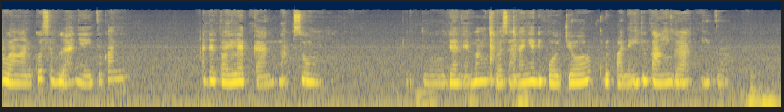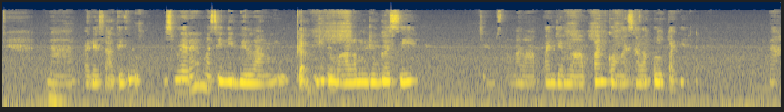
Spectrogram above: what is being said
ruanganku sebelahnya itu kan ada toilet kan langsung. Gitu. Dan emang suasananya di pojok depannya itu tangga gitu. Nah pada saat itu sebenarnya masih dibilang gak begitu malam juga sih. Jam setengah delapan jam delapan kalau nggak salah aku lupa deh nah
